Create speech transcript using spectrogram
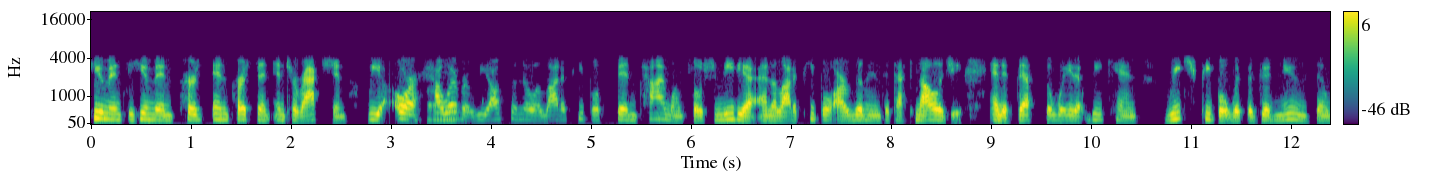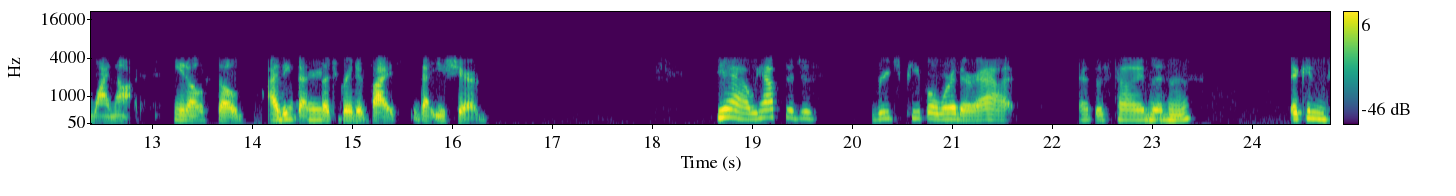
human to human in person interaction. We or however we also know a lot of people spend time on social media and a lot of people are really into technology. And if that's the way that we can reach people with the good news then why not? You know so i think that's such great advice that you shared yeah we have to just reach people where they're at at this time and Mhm. it can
